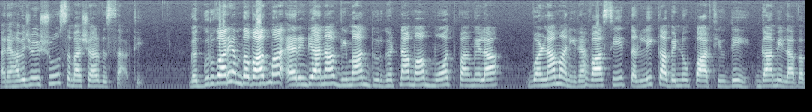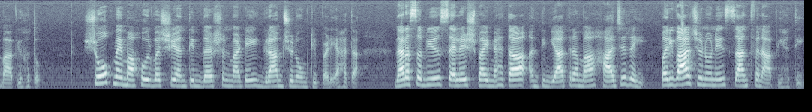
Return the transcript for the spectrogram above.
અને હવે જોઈશું સમાચાર વિસ્તારથી. ગત ગુરુવારે અમદાવાદમાં એર ઇન્ડિયાના વિમાન દુર્ઘટનામાં મોત પામેલા વર્ણામાની રહેવાસી તરલિકાબેનનો પાર્થિવ દેહ ગામે લાવવામાં આવ્યો હતો. શોકમય માહોલ વચ્ચે અંતિમ દર્શન માટે ગ્રામજનો ઉમટી પડ્યા હતા. ધારાસભ્ય શૈલેષભાઈ મહેતા અંતિમ યાત્રામાં હાજર રહી પરિવારજનોને સાંત્વના આપી હતી.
